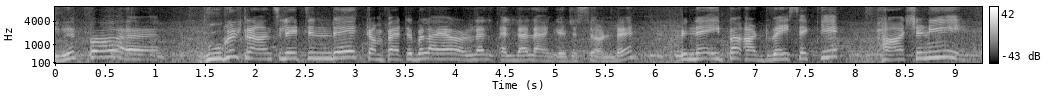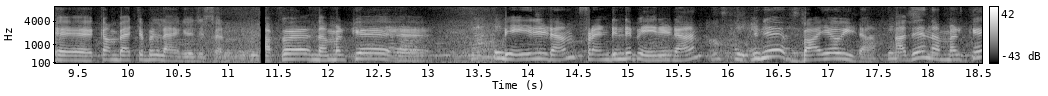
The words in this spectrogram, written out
ഇതിപ്പോ ഗൂഗിൾ ട്രാൻസ്ലേറ്റിന്റെ കമ്പാറ്റബിൾ ആയ ഉള്ള എല്ലാ ലാംഗ്വേജസും ഉണ്ട്. പിന്നെ ഇപ്പം അഡ്വൈസയ്ക്ക് ഭാഷണി കമ്പാറ്റബിൾ ലാംഗ്വേജസ് ഉണ്ട് അപ്പോൾ നമ്മൾക്ക് പേരിടാം ഫ്രണ്ടിന്റെ പേരിടാം പിന്നെ ബയോ ഇടാം. അത് നമ്മൾക്ക്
